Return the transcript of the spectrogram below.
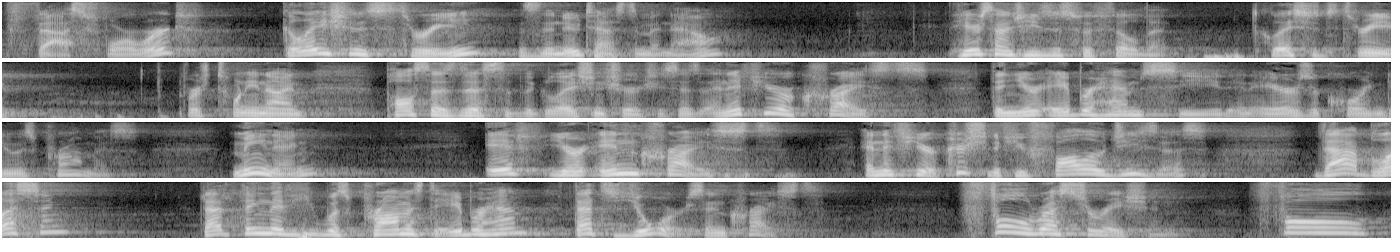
fast forward Galatians 3 is the New Testament now. Here's how Jesus fulfilled it Galatians 3, verse 29. Paul says this to the Galatian church. He says, And if you're Christ's, then you're Abraham's seed and heirs according to his promise. Meaning, if you're in Christ, and if you're a Christian, if you follow Jesus, that blessing, that thing that he was promised to Abraham, that's yours in Christ. Full restoration, full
